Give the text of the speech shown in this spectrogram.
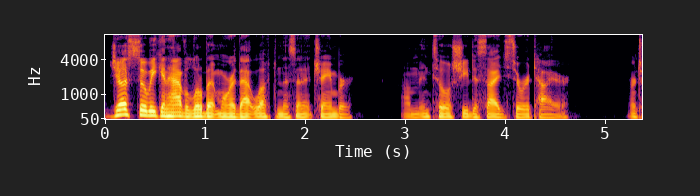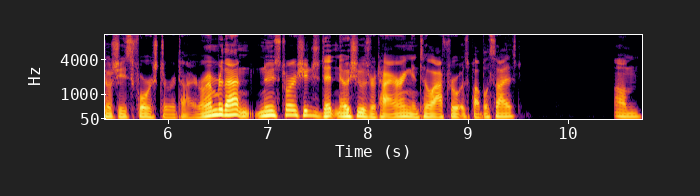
Just so we can have a little bit more of that left in the Senate chamber um, until she decides to retire or until she's forced to retire. Remember that news story? She just didn't know she was retiring until after it was publicized. Um,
